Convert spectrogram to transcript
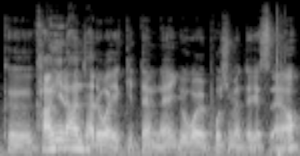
그 강의를 한 자료가 있기 때문에 이걸 보시면 되겠어요.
